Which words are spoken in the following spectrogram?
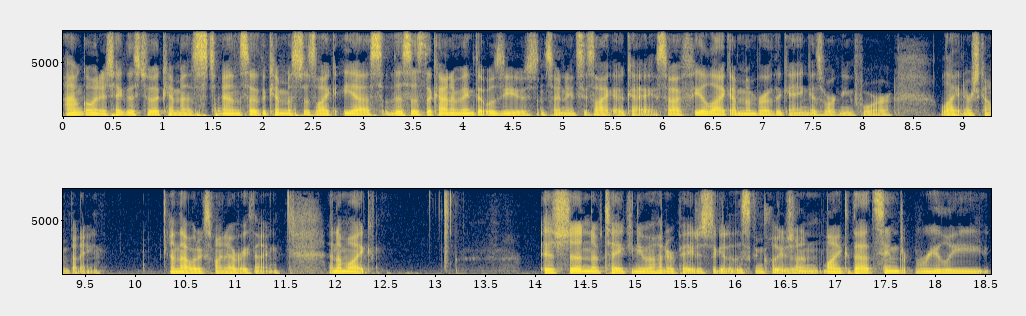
i'm going to take this to a chemist. And so the chemist is like yes this is the kind of ink that was used. And so nancy's like okay so i feel like a member of the gang is working for leitner's company and that would explain everything. And I'm like, it shouldn't have taken you 100 pages to get to this conclusion. Like, that seemed really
